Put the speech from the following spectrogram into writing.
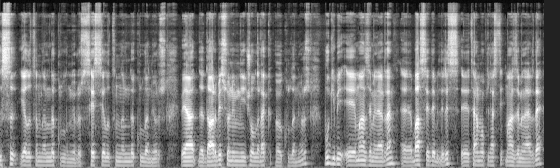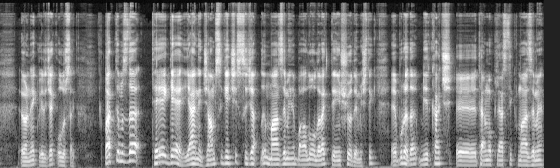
ısı yalıtımlarında kullanıyoruz, ses yalıtımlarında kullanıyoruz veya darbe sönümleyici olarak e, kullanıyoruz. Bu gibi e, malzemelerden e, bahsedebiliriz. E, termoplastik malzemelerde örnek verecek olursak. Baktığımızda TG yani camsı geçiş sıcaklığı malzemeye bağlı olarak değişiyor demiştik. E, burada birkaç e, termoplastik malzeme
